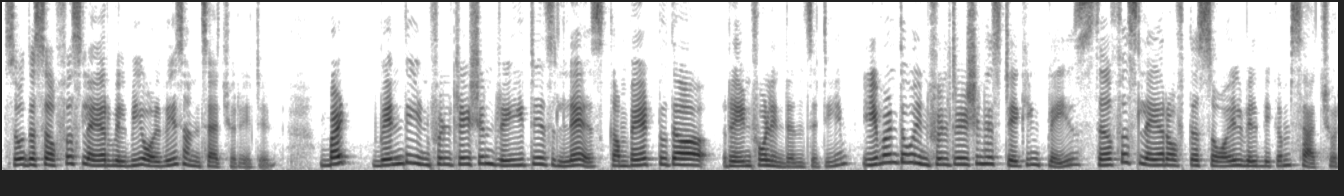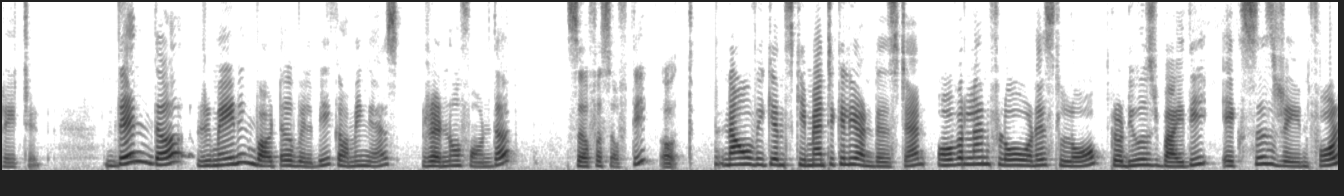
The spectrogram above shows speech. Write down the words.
So, the surface layer will be always unsaturated. But when the infiltration rate is less compared to the rainfall intensity, even though infiltration is taking place, surface layer of the soil will become saturated. Then the remaining water will be coming as runoff on the surface of the earth. Now we can schematically understand overland flow on a slope produced by the excess rainfall.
